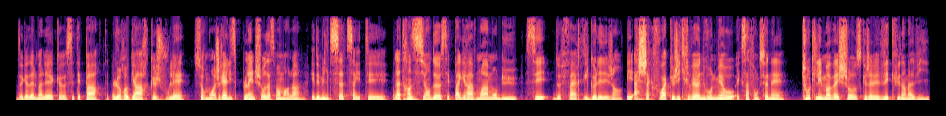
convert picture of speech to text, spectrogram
de Gad Elmaleh que c'était pas, pas le ça. regard que je voulais sur moi. Je réalise plein de choses à ce moment-là et 2017 ça a été la transition de c'est pas grave, moi mon but c'est de faire rigoler les gens et à chaque fois que j'écrivais un nouveau numéro et que ça fonctionnait, toutes les mauvaises choses que j'avais vécues dans ma vie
